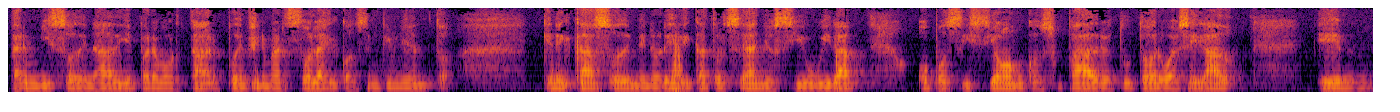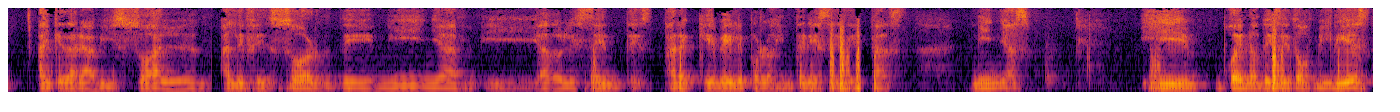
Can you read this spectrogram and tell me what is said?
permiso de nadie para abortar, pueden firmar solas el consentimiento, que en el caso de menores de 14 años, si hubiera oposición con su padre o tutor o allegado, hay que dar aviso al, al, defensor de niñas y adolescentes para que vele por los intereses de estas niñas y bueno, desde 2010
